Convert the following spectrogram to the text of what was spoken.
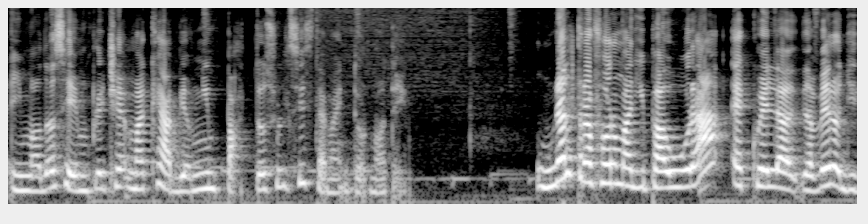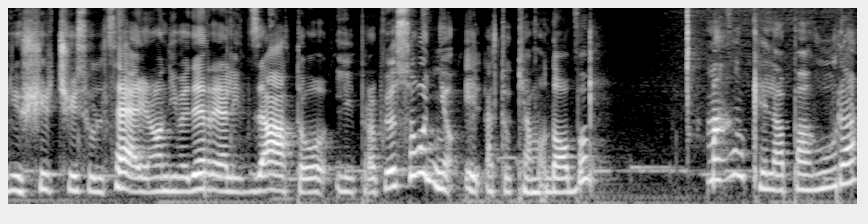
in modo semplice ma che abbia un impatto sul sistema intorno a te. Un'altra forma di paura è quella davvero di riuscirci sul serio, no? di vedere realizzato il proprio sogno, e la tocchiamo dopo, ma anche la paura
